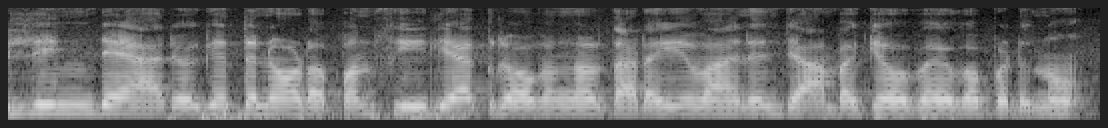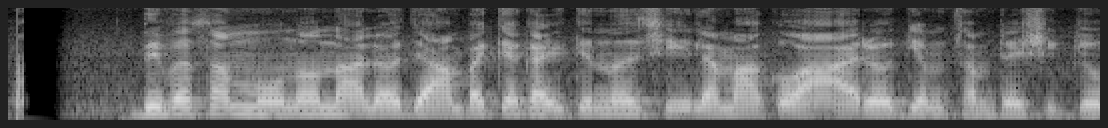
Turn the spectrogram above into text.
എല്ലിന്റെ ആരോഗ്യത്തിനോടൊപ്പം സീലിയാക് രോഗങ്ങൾ തടയുവാനും ജാമ്പയ്ക്ക ഉപയോഗപ്പെടുന്നു. ദിവസം മൂന്നോ നാലോ ജാമ്പയ്ക്ക കഴിക്കുന്നത് ശീലമാക്കുക ആരോഗ്യം സംരക്ഷിക്കൂ.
